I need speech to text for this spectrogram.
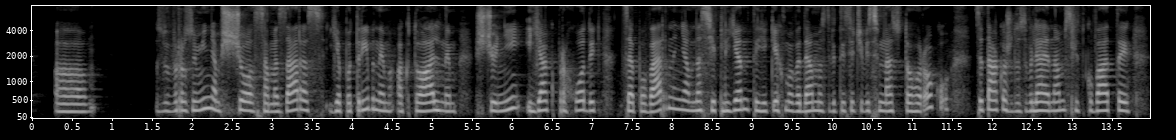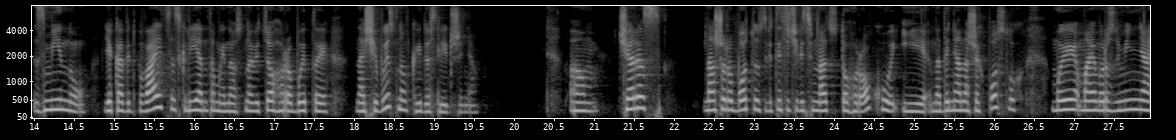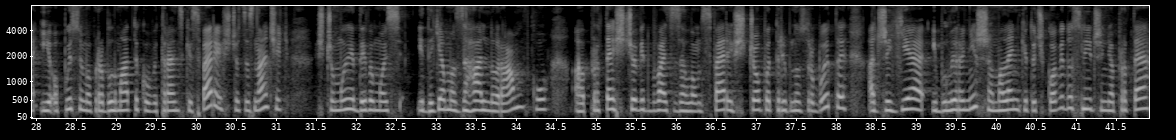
з розумінням, що саме зараз є потрібним, актуальним, що ні, і як проходить це повернення. В нас є клієнти, яких ми ведемо з 2018 року. Це також дозволяє нам слідкувати зміну, яка відбувається з клієнтами, і на основі цього робити наші висновки і дослідження. Ем, Через нашу роботу з 2018 року і надання наших послуг, ми маємо розуміння і описуємо проблематику в ветеранській сфері. Що це значить? Що ми дивимося і даємо загальну рамку про те, що відбувається загалом в сфері, що потрібно зробити, адже є і були раніше маленькі точкові дослідження про те.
